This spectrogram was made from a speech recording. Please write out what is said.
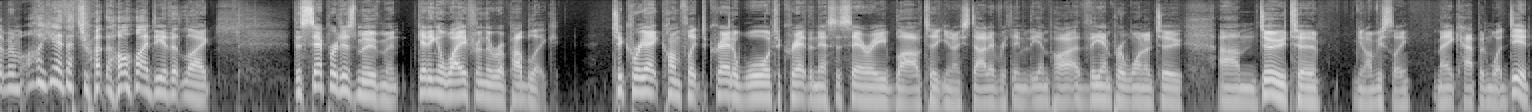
oh yeah, that's right. The whole idea that like the separatist movement getting away from the Republic to create conflict, to create a war, to create the necessary blah, to you know start everything that the empire, the emperor wanted to um, do to you know obviously make happen what did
